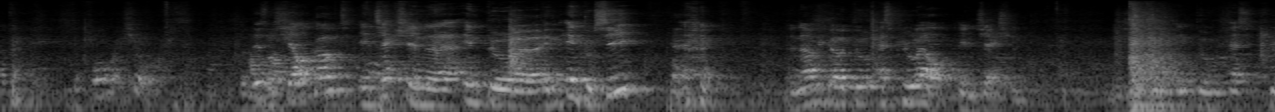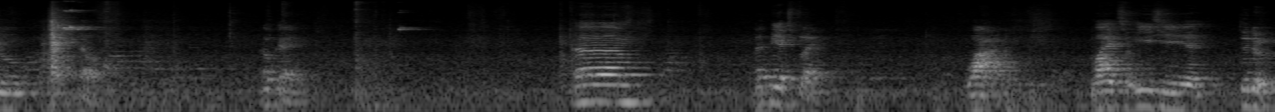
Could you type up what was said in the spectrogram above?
Okay. The floor is yours. So this was shellcode, injection uh, into, uh, in, into C. and now we go to SQL injection. Injection into SQL. Okay. Um, let me explain. Why? Why it's so easy uh, to do.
